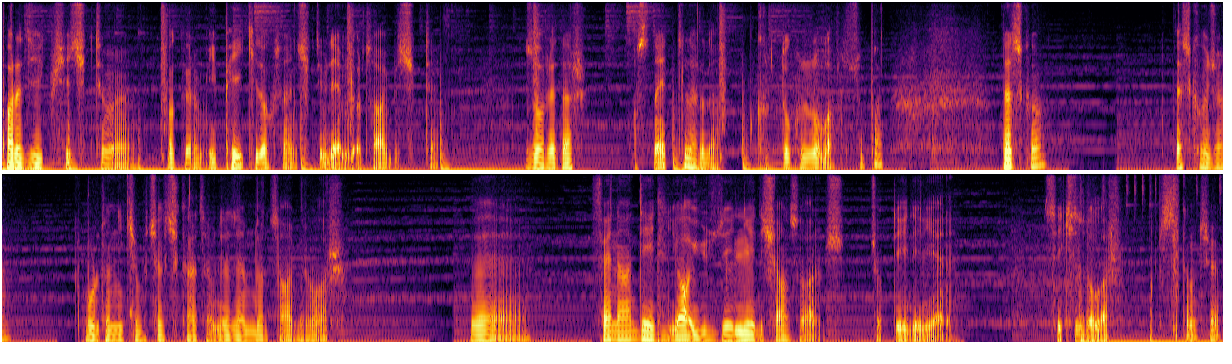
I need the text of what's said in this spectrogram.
Para diyecek bir şey çıktı mı? Bakıyorum IP 2.90 çıktı bir de M4 A1 çıktı. Zor eder. Aslında ettiler de. 49 dolar. Süper. Let's go. Let's go hocam. Buradan iki bıçak çıkartabiliriz. M4 A1 var. Ve fena değil. Ya %57 şansı varmış. Çok iyi değil yani. 8 dolar. Sıkıntı yok.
